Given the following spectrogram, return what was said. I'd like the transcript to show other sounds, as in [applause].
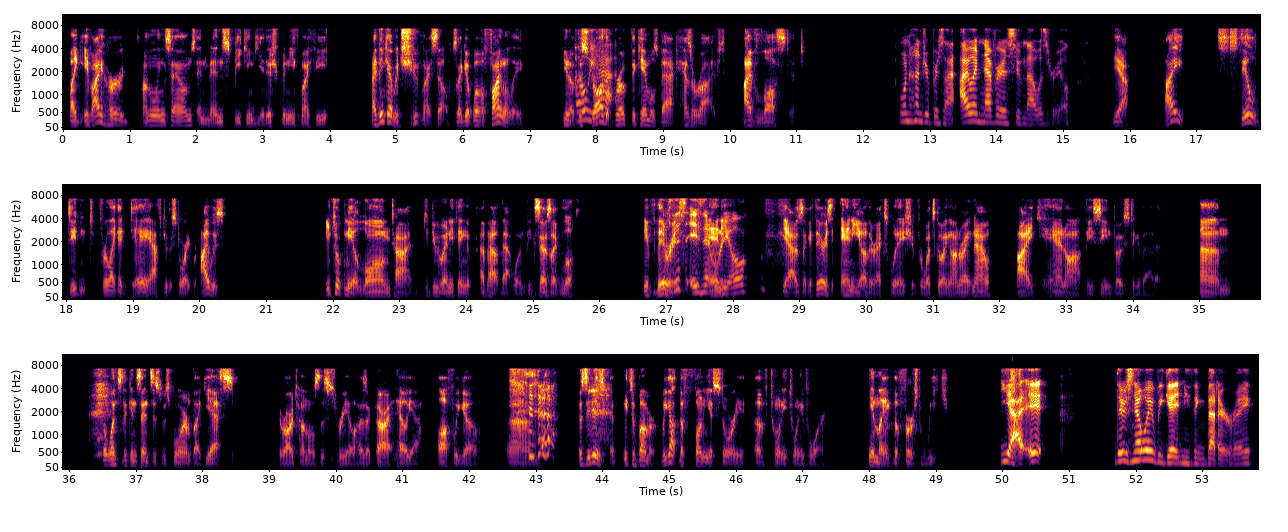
like if I heard tunneling sounds and men speaking Yiddish beneath my feet, I think I would shoot myself because I go, well, finally, you know, the Oh, straw yeah. that broke the camel's back has arrived. I've lost it. One hundred percent. I would never assume that was real. Yeah. I still didn't for like a day after the story. I was it took me a long time to do anything about that one because I was like, look, if there if is this isn't any- real, yeah, I was like, if there is any other explanation for what's going on right now, I cannot be seen boasting about it. Um but once the consensus was formed, like, yes, there are tunnels, this is real. I was like, all right, hell yeah, off we go. Um [laughs] because it is it's a bummer we got the funniest story of 2024 in like the first week yeah, it. There's no way we get anything better, right?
